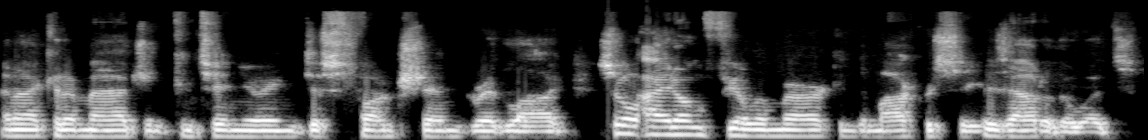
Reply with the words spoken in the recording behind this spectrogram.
And I can imagine continuing dysfunction, gridlock. So I don't feel American democracy is out of the woods.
